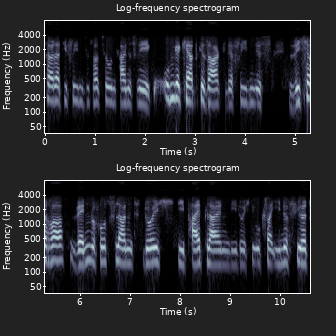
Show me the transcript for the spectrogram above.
fördert die Friedenssituation keineswegs. Umgekehrt gesagt, der Frieden ist sicherer, wenn Russland durch die Pipeline, die durch die Ukraine führt,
